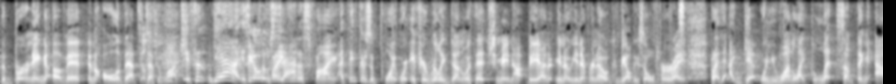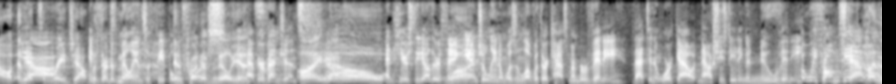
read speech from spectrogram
the burning of it and all of that Feels stuff too much. isn't yeah, it's so like- satisfying. I think there's a point where if you're really done with it, she may not be. I don't, you know, you never know. It could be all these old hurts. Right. But I, th- I get where you want to like let something out and let some rage out. in but front there's- of millions of people. In of front of course, millions. and have your vengeance. I Yes. know. And here's the other thing: What? Angelina was in love with her cast member Vinny. That didn't work out. Now she's dating a new Vinny. Oh wait, from they did Staten oh,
